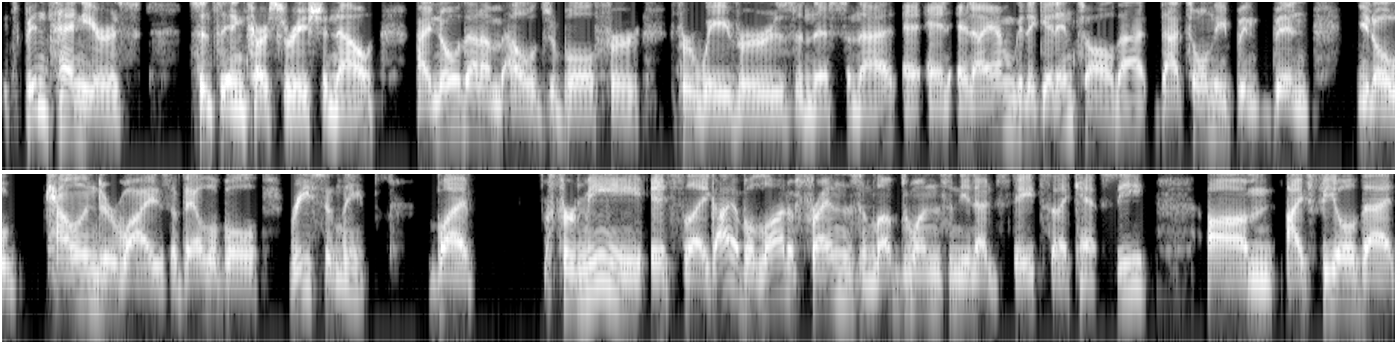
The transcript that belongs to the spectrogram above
It's been 10 years since incarceration now. I know that I'm eligible for for waivers and this and that. And and, and I am gonna get into all that. That's only been been, you know, calendar wise available recently. But for me, it's like I have a lot of friends and loved ones in the United States that I can't see. Um, I feel that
